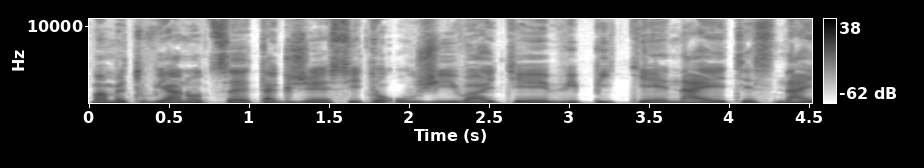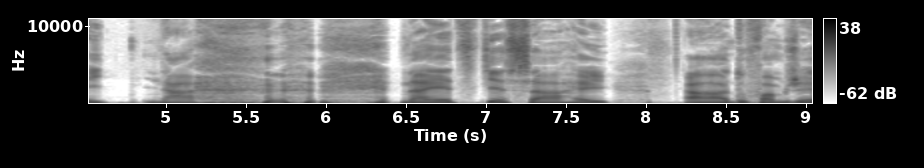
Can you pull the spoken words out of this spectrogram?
máme tu Vianoce, takže si to užívajte, vypite, najete, naj, na, najedzte sa, hej, a dúfam, že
